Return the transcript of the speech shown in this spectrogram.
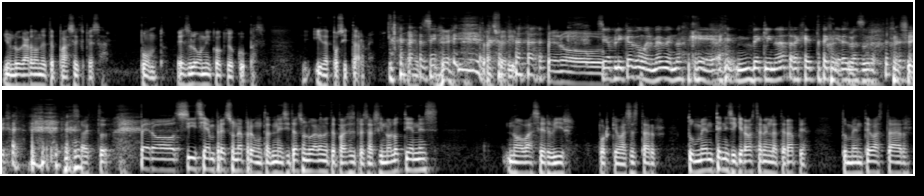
y un lugar donde te puedas expresar. Punto. Es lo único que ocupas. Y depositarme. Transferir. Pero. Se aplica como el meme, ¿no? Que declinó la tarjeta de que eres basura. sí, exacto. Pero sí, siempre es una pregunta. Necesitas un lugar donde te puedas expresar. Si no lo tienes, no va a servir. Porque vas a estar. Tu mente ni siquiera va a estar en la terapia tu mente va a estar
